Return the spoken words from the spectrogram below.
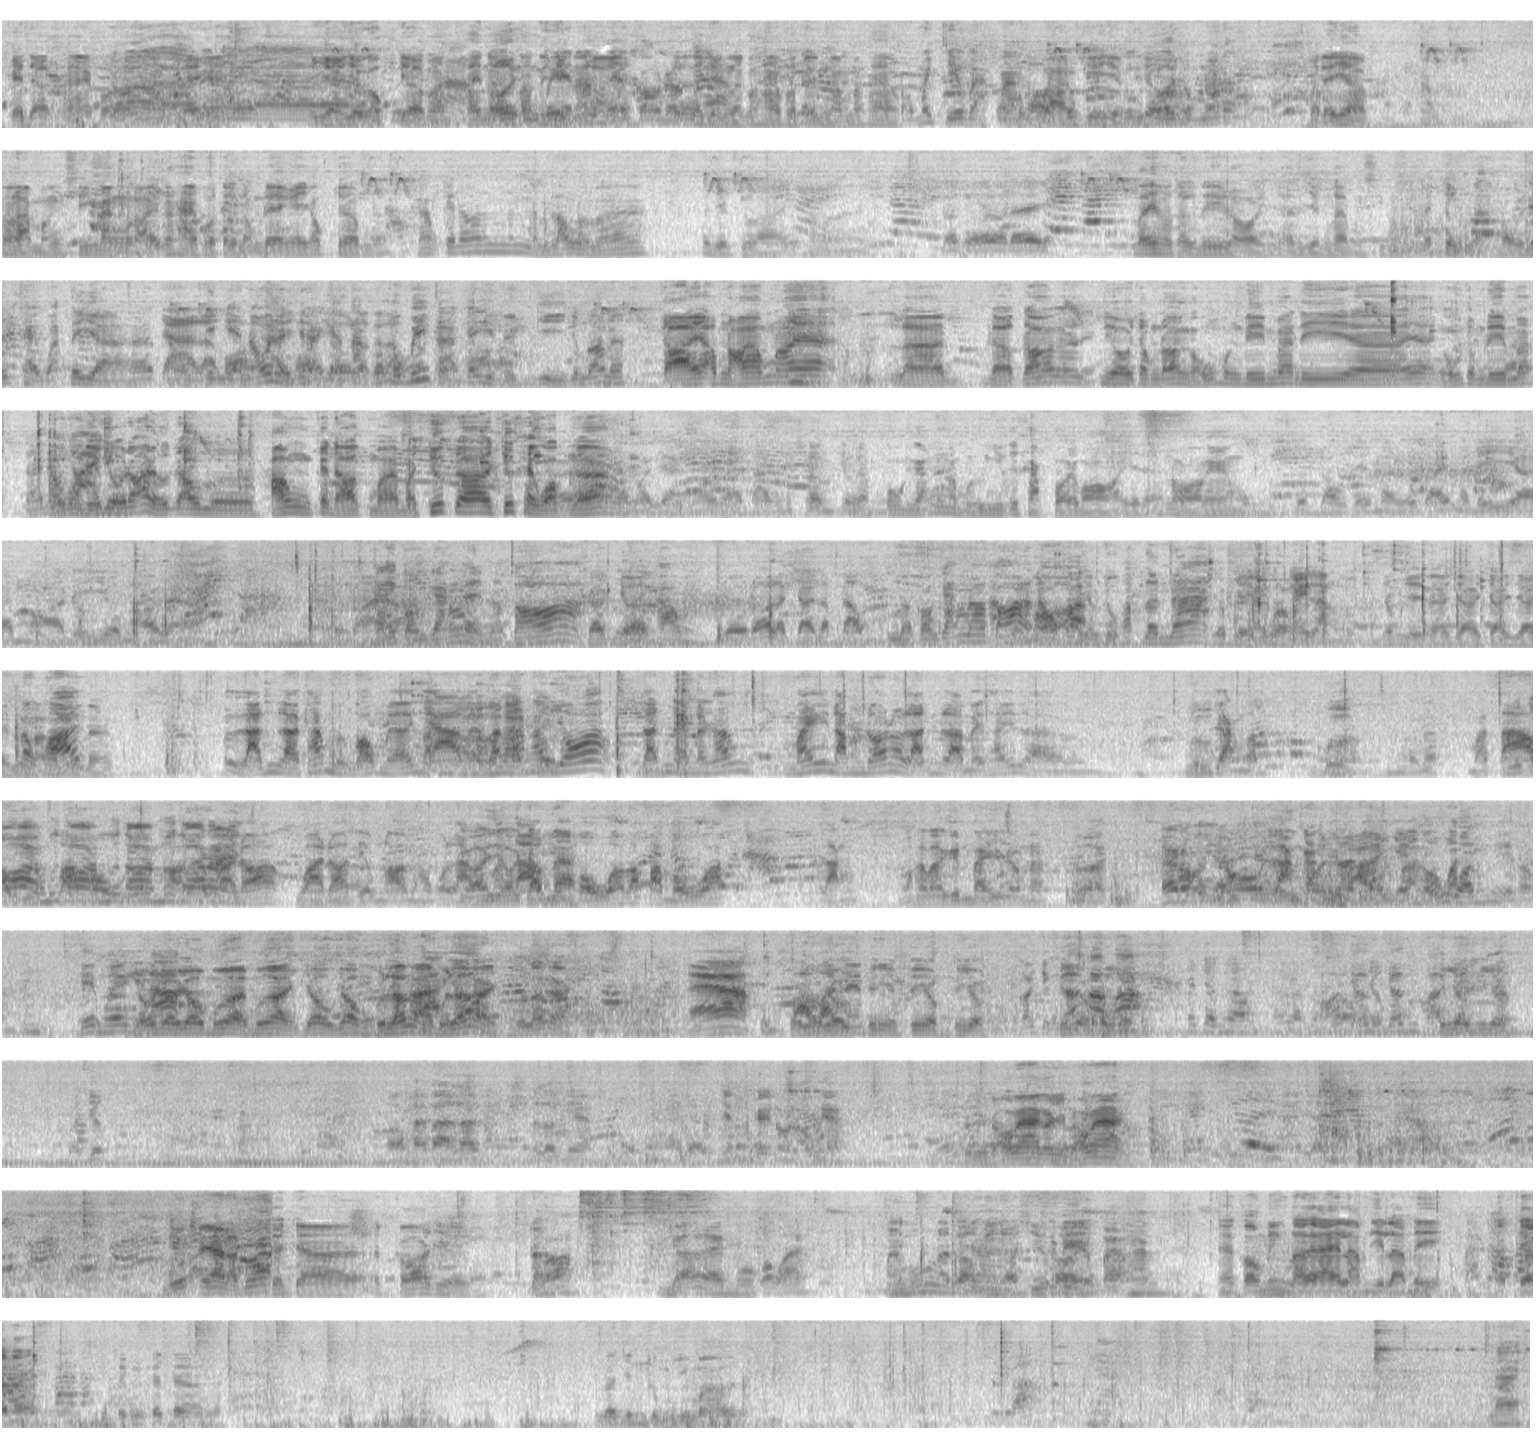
cái đợt hai pho tượng nằm đây á. bây giờ vô góc chơm á thấy nó nó, thùng nó dừng nữa, lại dạ, á. nó dừng lại có hai pho tượng nằm á thấy không? Còn mấy triệu bạc mang qua kia giùm vô. có để ý không? Nó làm bằng xi măng lại có hai pho tượng đồng đen ngay góc chơm đó. Không cái đó nó nằm lâu rồi mà. Nó dựng lại đó cửa rồi đi. lấy pho tượng đi rồi nó dựng lại bằng xi măng. Nói chung là hồi lúc khai quật tới giờ là chỉ nghe nói thôi chứ vô tao cũng không biết là nó cái gì được gì trong đó nữa. Trời ông nội ông nói á, là đợt đó vô trong đó ngủ ban đêm á đi ờ, ấy ngủ trong đêm á. Đâu có ai vô đó được đâu mà. Không cái đợt mà mà trước đó trước khai quật nữa sơn trường gặp con rắn nó bự như cái khập bò bò vậy đó nó bò ngang bụng. Lúc đầu tiên mà lúc ấy mà đi ờ, mò đi với ông nội Ông ngoại cái á, con rắn này nó có Sơn chứ trường. không? Vô đó là trời lập đông. Nhưng mà con rắn nó có là nó bò trong chùa pháp linh á. Giống vậy đúng không? Ngay lặn giống vậy nè giờ trời giờ lạnh vậy nè. Lạnh là tháng 11 mày ở nhà Lạnh mày phải tháo gió. Lạnh này mày thấy mấy năm đó nó lạnh là mày thấy là dữ dằn lắm. Mưa. Mà tao to, mưa to, mưa to, mưa to là qua đây. đó. Qua đó thì ông nội mà không có lạnh Rồi, mà vô tao trong nè. mù á bắt ba mù á. Lặn. Một hai ba kính bày vô trong nè. Đúng rồi. Vô lặn canh lên lấy mở ngủ quá. quấn gì không? Nguyên vô vậy vô vô mưa rồi mưa rồi. Vô vô mưa lớn rồi mưa lớn rồi mưa lớn rồi. Nè vô vô bệnh vô khi vô khi vô có chừng vô, không á cái chân không? Có chân chân khi vô khi vô. Mở chân một hai ba lên. Từ từ nha. Nhìn cái nồi lẩu nha coi chừng nổ ra coi chừng nổ ra mưa ai da lạnh quá. Cho trà ít có chứ. Đó. Chở đây mua có bạn mày muốn lên Còn miếng nhỏ xíu đi bạn anh. Nè, còn miếng lợi ai làm gì làm đi. Hết trơn này trứng cá trà nè nó dính trùng dư mỡ nè này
